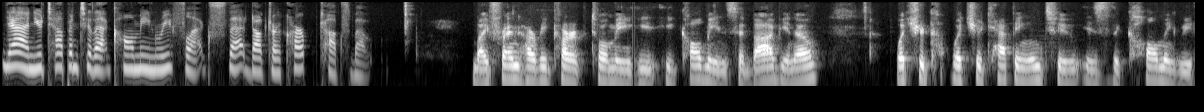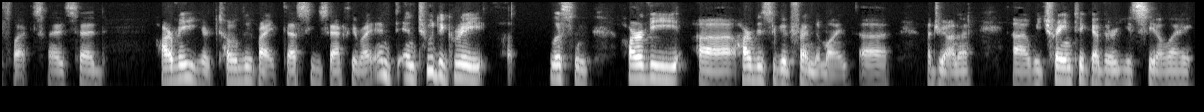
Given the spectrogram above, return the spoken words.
Yeah, and you tap into that calming reflex that Dr. Karp talks about. My friend Harvey Karp told me he he called me and said, "Bob, you know." What you're what you're tapping into is the calming reflex. And I said, Harvey, you're totally right. That's exactly right. And and to a degree, uh, listen, Harvey uh, Harvey's a good friend of mine, uh, Adriana. Uh, we trained together at UCLA,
